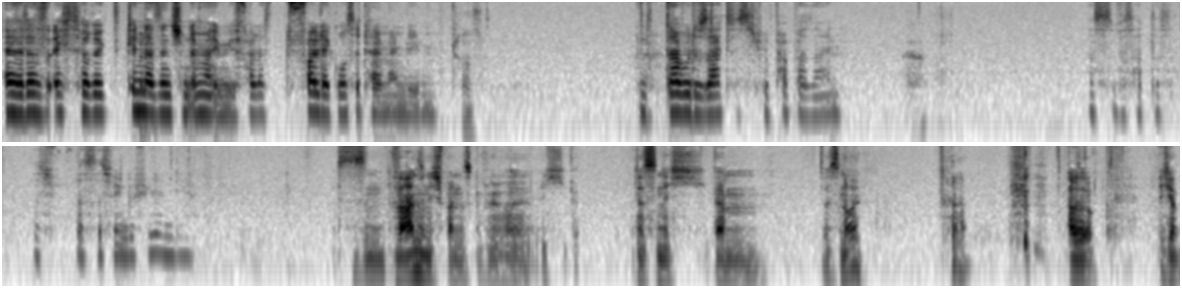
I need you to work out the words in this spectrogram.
Also das ist echt verrückt. Kinder sind schon immer irgendwie voll, das, voll der große Teil in meinem Leben. Krass. Und da, wo du sagst, ich will Papa sein. Was, was hat das? Was, was ist das für ein Gefühl in dir? Das ist ein wahnsinnig spannendes Gefühl, weil ich das nicht. Ähm, das ist neu. also, ich habe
